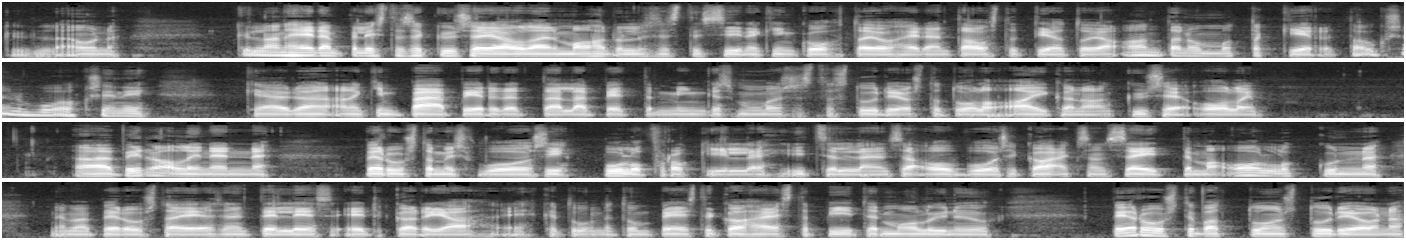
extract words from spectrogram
Kyllä on kyllä on heidän pelistä se kyse ja olen mahdollisesti siinäkin kohta jo heidän taustatietoja antanut, mutta kertauksen vuoksi niin käydään ainakin pääpiirteet läpi, että minkäsmoisesta studiosta tuolla aikanaan kyse oli. Ää, virallinen perustamisvuosi Bullfrogille itsellensä on vuosi 87 ollut, kun nämä perustajajäsenet Les Edgar ja ehkä tunnetun PS2 Peter Molyneux perustivat tuon studion,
